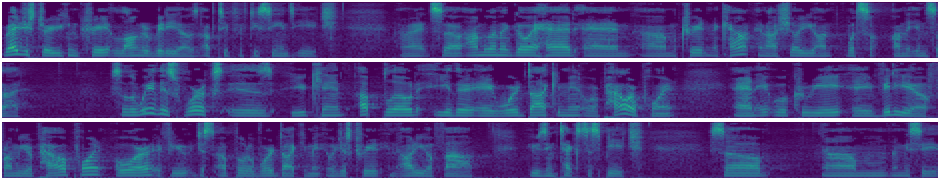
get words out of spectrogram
register, you can create longer videos, up to 50 scenes each. All right, so I'm going to go ahead and um, create an account, and I'll show you on what's on the inside. So the way this works is you can upload either a Word document or PowerPoint, and it will create a video from your PowerPoint, or if you just upload a Word document, it will just create an audio file using text to speech. So um, let me see.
